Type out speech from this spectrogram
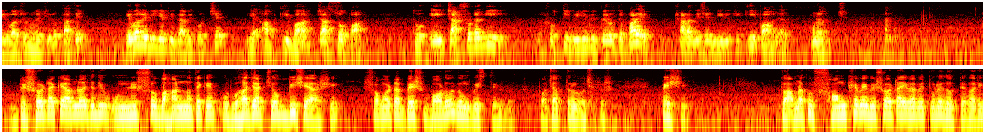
নির্বাচন হয়েছিল, তাতে এবারে বিজেপি দাবি করছে যে আবকি বার চারশো পার। তো এই চারশোটা কি সত্যি বিজেপি পেরোতে পারে? সারা দেশের নিরিখে কি পাওয়া যায় মনে হচ্ছে? বিষয়টাকে আমরা যদি উনিশশো বাহান্ন থেকে দু হাজার চব্বিশে আসি, সময়টা বেশ বড় এবং বিস্তীর্ণ, পঁচাত্তর বছর বেশি। তো আমরা খুব সংক্ষেপে বিষয়টা এভাবে তুলে ধরতে পারি।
